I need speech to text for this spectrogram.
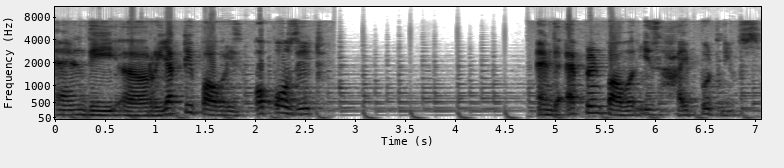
and the uh, reactive power is opposite and the apparent power is hypotenuse.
